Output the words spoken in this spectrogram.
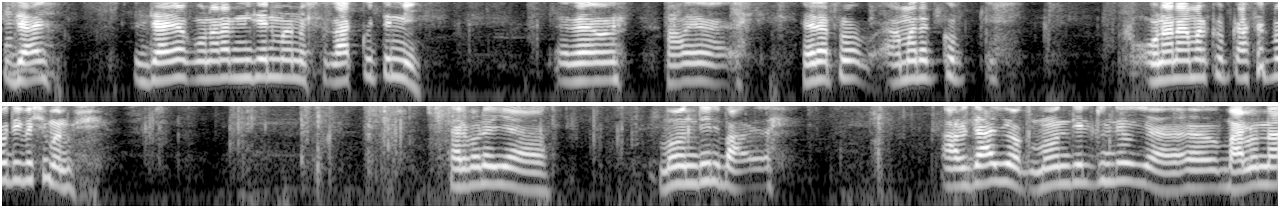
যাই যাই হোক ওনারা নিজের মানুষ রাগ করতেন নি এরা এরা আমাদের খুব ওনারা আমার খুব কাছের প্রতিবেশী মানুষ। তারপরে ইয়া, মন্দির আর যাই হোক, মন্দির কিন্তু ভালো না।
